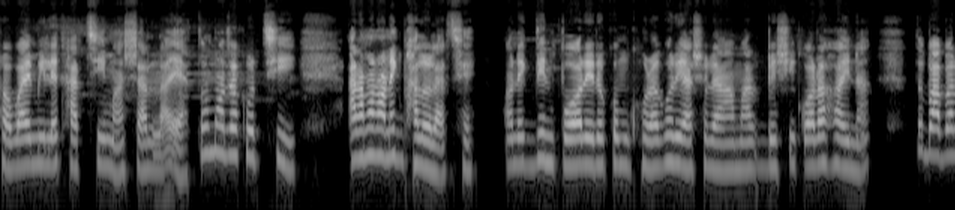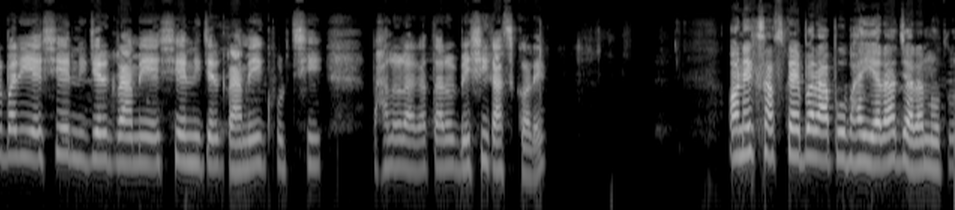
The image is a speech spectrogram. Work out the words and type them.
সবাই মিলে খাচ্ছি মাসাল্লাহ এত মজা করছি। আর আমার অনেক ভালো লাগছে। অনেক দিন পর এরকম ঘোরাঘুরি আসলে আমার বেশি করা হয় না। তো বাবার বাড়ি এসে, নিজের গ্রামে এসে, নিজের গ্রামেই ঘুরছি। ভালো লাগা তো আরও বেশি কাজ করে। অনেক সাবস্ক্রাইবার আপু, ভাইয়ারা যারা নতুন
